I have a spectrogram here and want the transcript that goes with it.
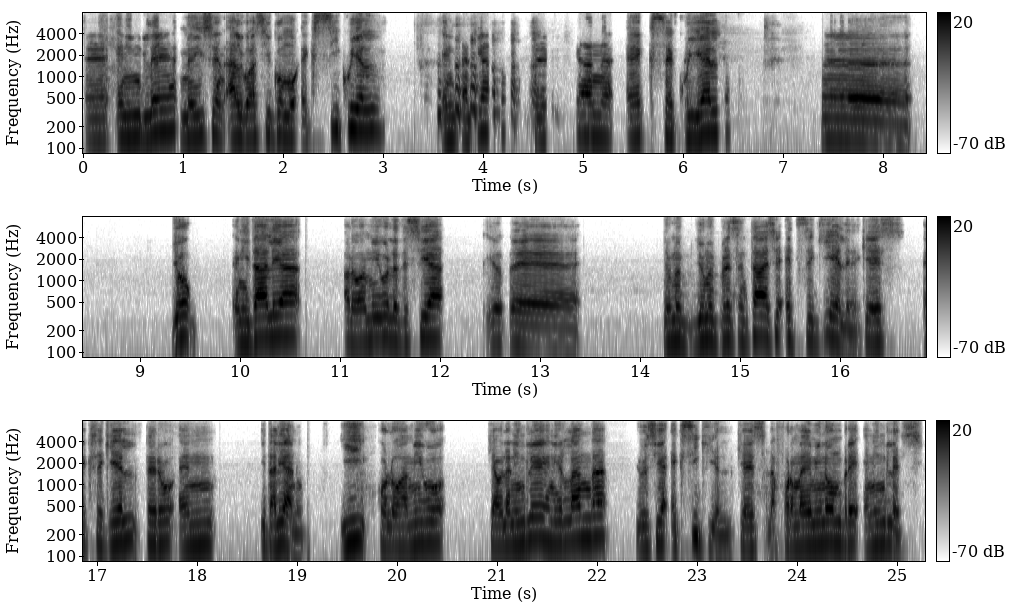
eh, en inglés me dicen algo así como Ezequiel, en italiano Exequiel. Eh, yo en Italia a los amigos les decía, yo, eh, me, yo me presentaba decía Ezequiel, que es Ezequiel, pero en italiano. Y con los amigos que hablan inglés en Irlanda, yo decía Ezequiel, que es la forma de mi nombre en inglés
